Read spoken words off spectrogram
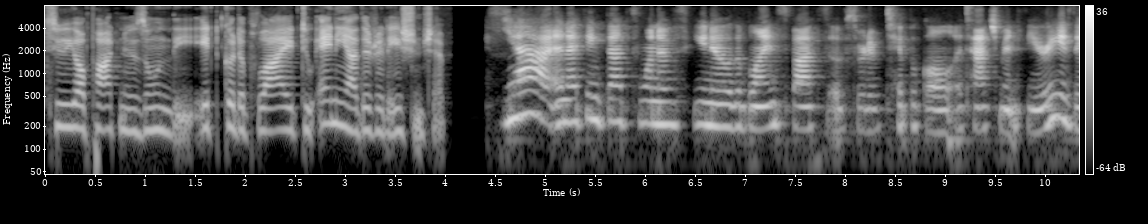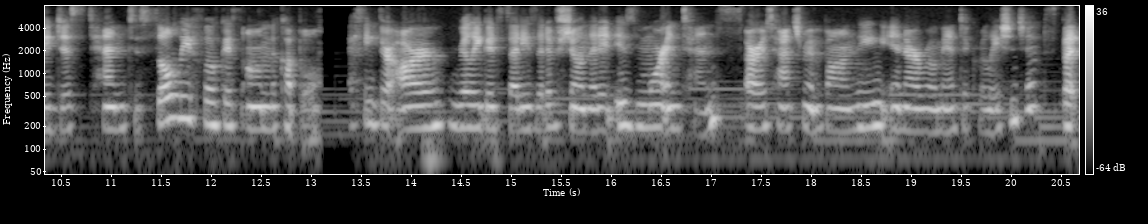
to your partners only, it could apply to any other relationship. Yeah, and I think that's one of, you know, the blind spots of sort of typical attachment theory is they just tend to solely focus on the couple. I think there are really good studies that have shown that it is more intense, our attachment bonding in our romantic relationships, but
